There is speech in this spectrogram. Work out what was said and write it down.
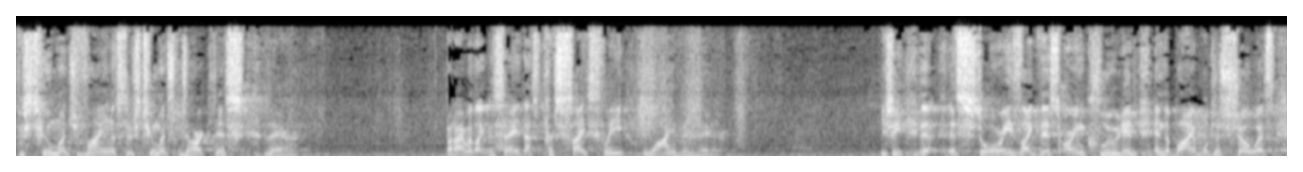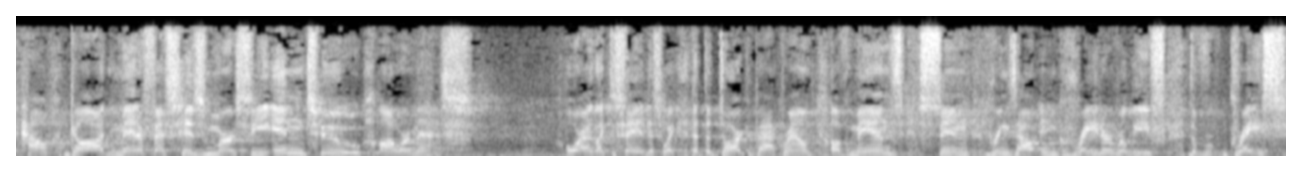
There's too much violence, there's too much darkness there. But I would like to say that's precisely why they're there. You see, the, the, stories like this are included in the Bible to show us how God manifests His mercy into our mess. Or I'd like to say it this way that the dark background of man's sin brings out in greater relief the grace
